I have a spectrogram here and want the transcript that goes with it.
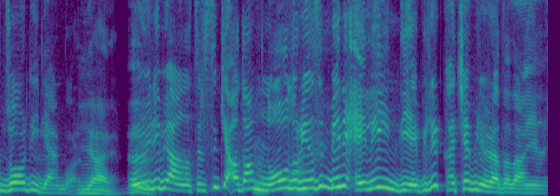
zor değil yani bu arada. Yani. Öyle bir anlatırsın ki adam ne olur yazın beni eleyin diyebilir kaçabilir adadan yani.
